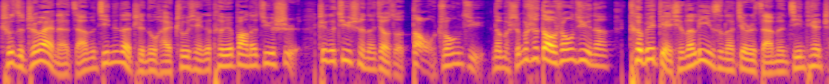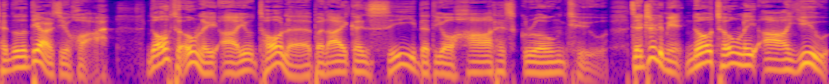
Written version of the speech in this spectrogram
除此之外呢，咱们今天的晨读还出现一个特别棒的句式，这个句式呢叫做倒装句。那么什么是倒装句呢？特别典型的例子呢，就是咱们今天晨读的第二句话。Not only are you taller, but I can see that your heart has grown too。在这里面，Not only are you，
